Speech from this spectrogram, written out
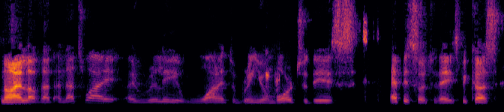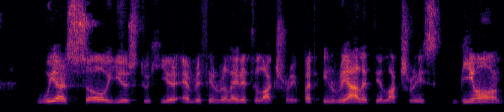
No, I love that. And that's why I really wanted to bring you on board to this episode today, is because we are so used to hear everything related to luxury, but in reality, luxury is beyond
